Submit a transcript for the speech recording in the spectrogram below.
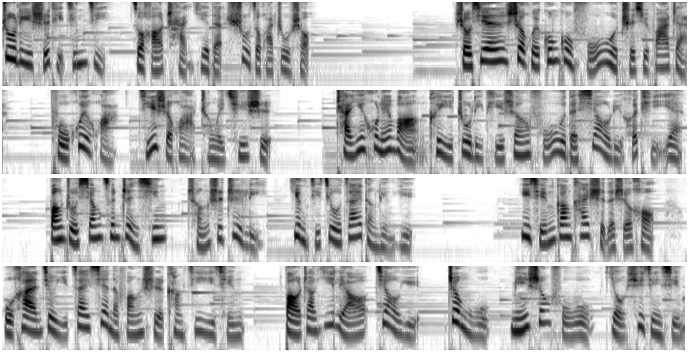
助力实体经济，做好产业的数字化助手。首先，社会公共服务持续发展，普惠化、及时化成为趋势。产业互联网可以助力提升服务的效率和体验，帮助乡村振兴、城市治理、应急救灾等领域。疫情刚开始的时候。武汉就以在线的方式抗击疫情，保障医疗、教育、政务、民生服务有序进行。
